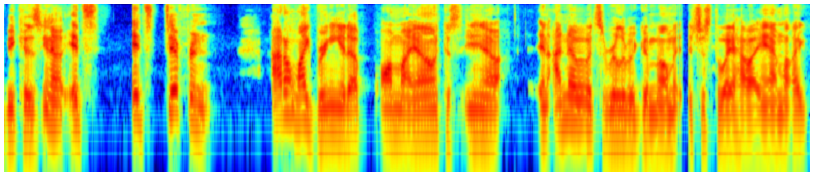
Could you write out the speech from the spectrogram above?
because you know it's it's different. I don't like bringing it up on my own because you know and i know it's a really really good moment. It's just the way how i am. Like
